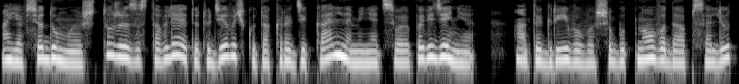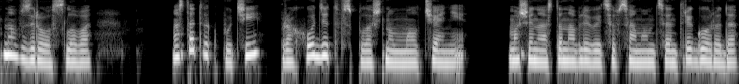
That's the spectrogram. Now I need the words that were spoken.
а я все думаю, что же заставляет эту девочку так радикально менять свое поведение? От игривого, шебутного до абсолютно взрослого — Остаток пути проходит в сплошном молчании. Машина останавливается в самом центре города,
